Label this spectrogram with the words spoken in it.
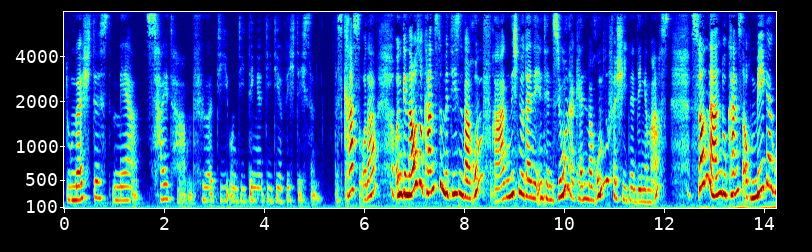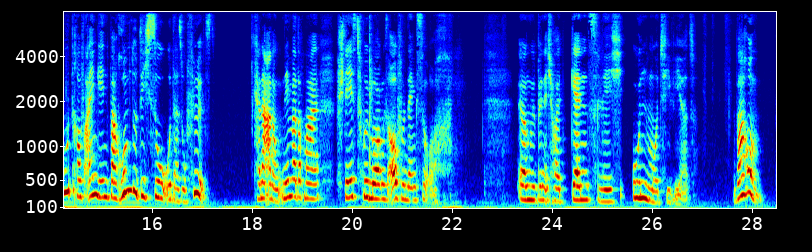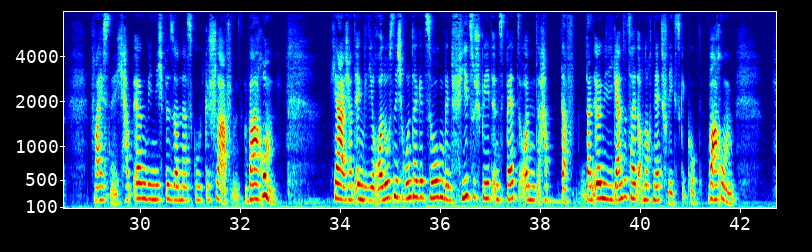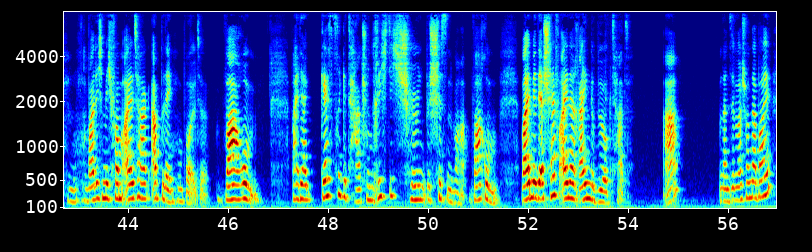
Du möchtest mehr Zeit haben für die und die Dinge, die dir wichtig sind. Das ist krass, oder? Und genauso kannst du mit diesen Warum-Fragen nicht nur deine Intention erkennen, warum du verschiedene Dinge machst, sondern du kannst auch mega gut darauf eingehen, warum du dich so oder so fühlst. Keine Ahnung, nehmen wir doch mal, stehst früh morgens auf und denkst so, oh, irgendwie bin ich heute gänzlich unmotiviert. Warum? Weiß nicht, ich habe irgendwie nicht besonders gut geschlafen. Warum? ja, ich hatte irgendwie die Rollos nicht runtergezogen, bin viel zu spät ins Bett und habe da dann irgendwie die ganze Zeit auch noch Netflix geguckt. Warum? Hm, weil ich mich vom Alltag ablenken wollte. Warum? Weil der gestrige Tag schon richtig schön beschissen war. Warum? Weil mir der Chef eine reingewirkt hat. Ja? Und dann sind wir schon dabei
